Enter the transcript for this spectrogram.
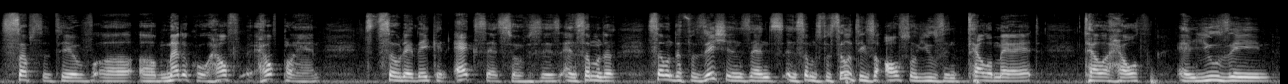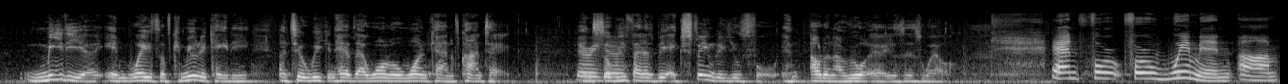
substantive uh, uh, medical health health plan so that they can access services. And some of the some of the physicians and, and some of the facilities are also using telemed, telehealth, and using media in ways of communicating until we can have that one-on-one kind of contact. Very and so we find it to be extremely useful in, out in our rural areas as well. And for for women, um,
